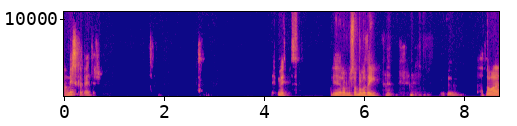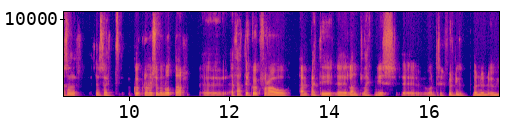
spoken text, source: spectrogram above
á miskabætur. Mitt, ég er alveg sammálað því. Þá aðeins að þess að gögnunum sem við notar, uh, þetta er gögn frá embætti landlæknis og þessi spurningahönnun um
